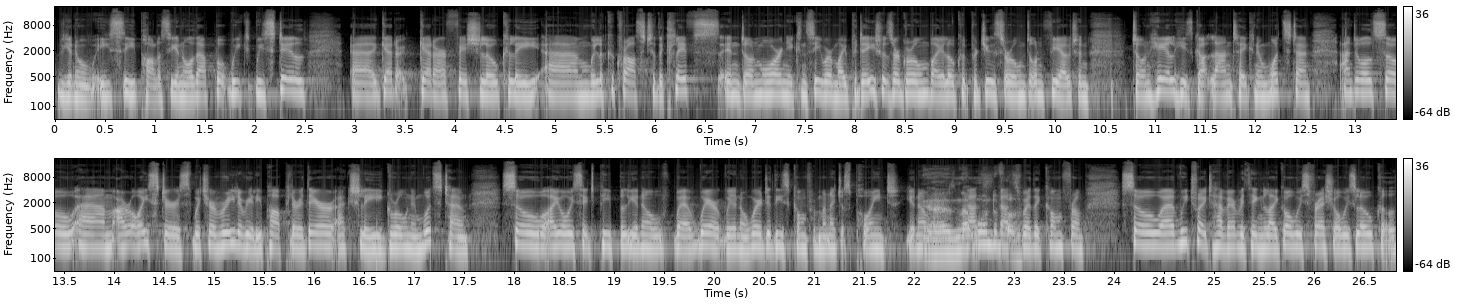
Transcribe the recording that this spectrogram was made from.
you know EC policy and all that. But we we still uh, get our, get our fish locally. Um, we look across to the cliffs in Dunmore, and you can see where my potatoes are grown by a local producer, own Dunphy out in Dunhill. He's got land taken in Woodstown, and also um, our oysters, which are really really popular. They're actually grown in Woodstown. So I always say to people, you know, where, where you know where do these come from, and I just point, you know, yeah, that that's, wonderful? that's where they come from. So uh, we try to have everything like always fresh, always local.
